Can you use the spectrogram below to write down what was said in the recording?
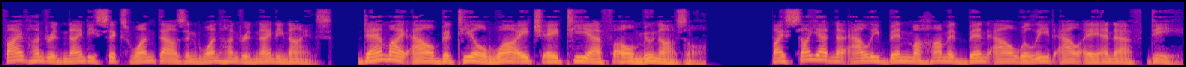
596 1199. Damai al-Batil wa Hatf ul Munazil by Sayyadna Ali bin Muhammad bin al-Walid al-Anf d.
